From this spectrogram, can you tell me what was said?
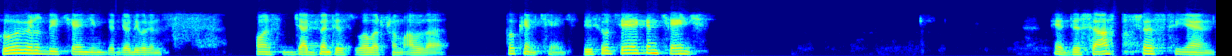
Who will be changing the deliverance once judgment is over from Allah? Who can change? This will say, I can change. A disastrous end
